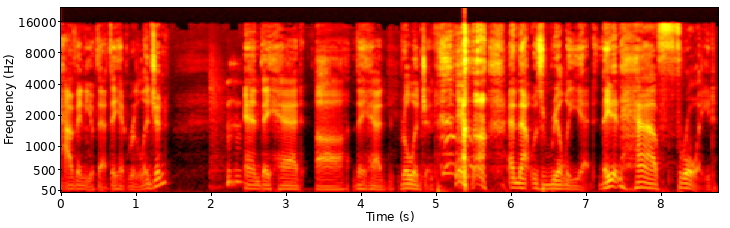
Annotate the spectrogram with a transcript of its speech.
have any of that. They had religion and they had uh they had religion. and that was really it. They didn't have Freud.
